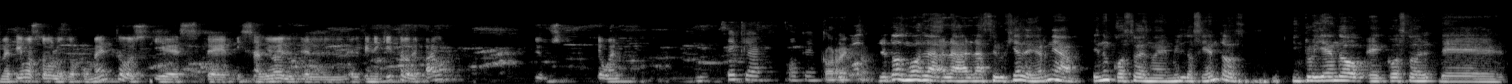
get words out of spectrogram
metimos todos los documentos y, este, y salió el, el, el finiquito de pago. Y, pues, qué bueno. Sí, claro. Okay. Correcto. De todos modos, la, la, la, cirugía de hernia tiene un costo de 9.200, incluyendo el costo de,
